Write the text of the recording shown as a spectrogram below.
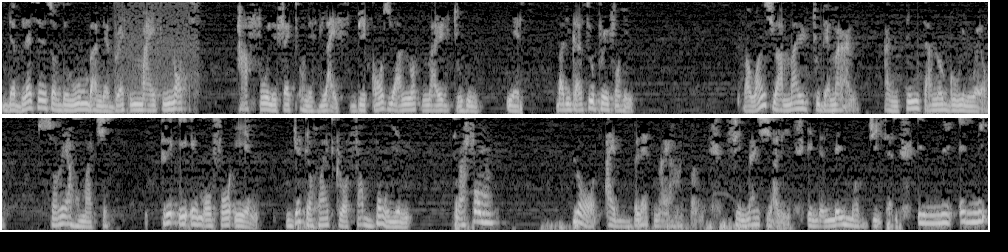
the blessings of the womb and the breast might not have full effect on his life because you are not married to him yes but you can still pray for him but once you are married to the man and things are not going well sorry ahomachi 3 a.m or 4 a.m get a white cloth fa bɔ tena Lord, I bless my husband financially in the name of Jesus. Any any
